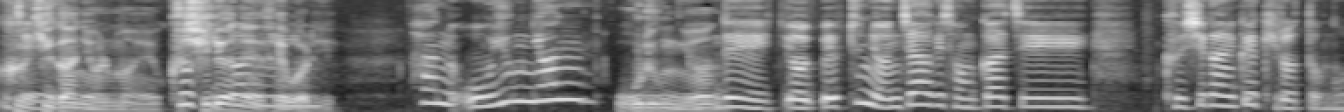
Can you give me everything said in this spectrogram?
그 기간이 얼마예요? 그, 그 실현의 세월이 한 5, 6년 5, 6년. 네 여- 웹툰 연재하기 전까지 그 시간이 꽤 길었던 것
